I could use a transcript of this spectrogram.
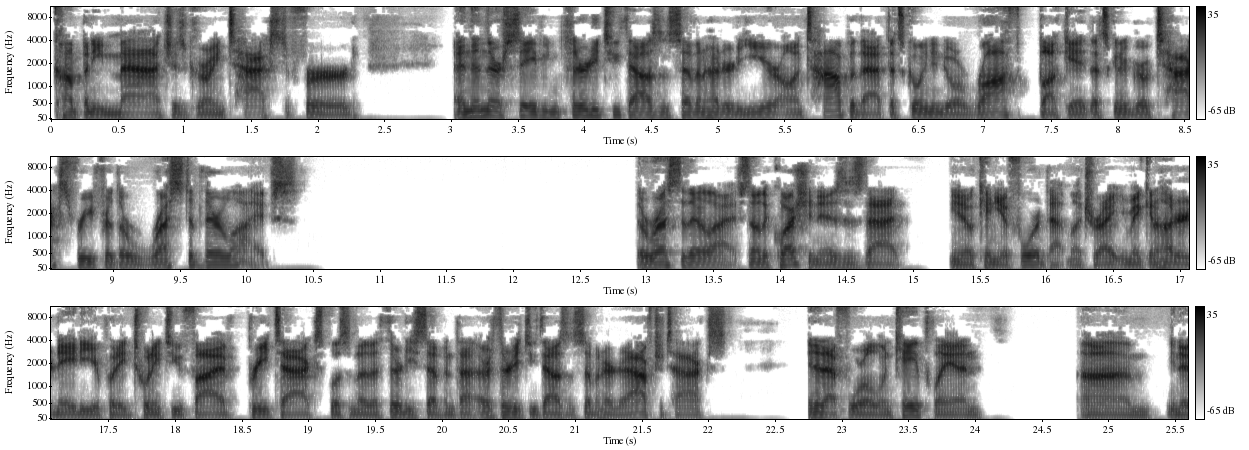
company match is growing tax deferred. And then they're saving 32,700 a year on top of that that's going into a Roth bucket that's going to grow tax free for the rest of their lives. The rest of their lives. Now the question is is that you know, can you afford that much, right? You're making 180, you're putting 22.5 pre-tax plus another 37 or 32,700 after tax into that 401k plan. Um, you know,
